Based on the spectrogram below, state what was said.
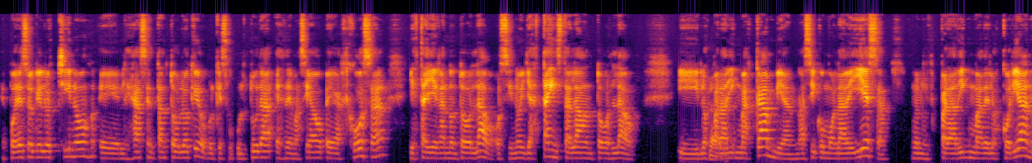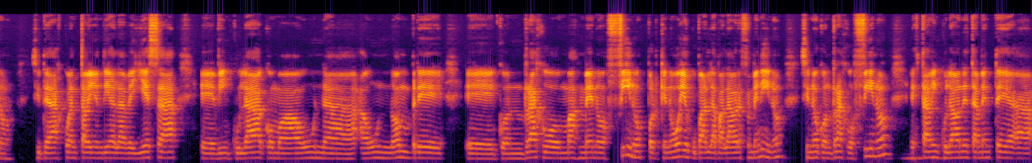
Es por eso que los chinos eh, les hacen tanto bloqueo, porque su cultura es demasiado pegajosa y está llegando en todos lados, o si no, ya está instalado en todos lados. Y los paradigmas cambian, así como la belleza, el paradigma de los coreanos. Si te das cuenta, hoy en día la belleza eh, vinculada como a, una, a un hombre eh, con rasgos más o menos finos, porque no voy a ocupar la palabra femenino, sino con rasgos finos, está vinculado netamente a,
